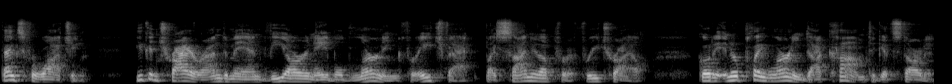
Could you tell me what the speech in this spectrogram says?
Thanks for watching. You can try our on-demand VR-enabled learning for HVAC by signing up for a free trial. Go to interplaylearning.com to get started.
